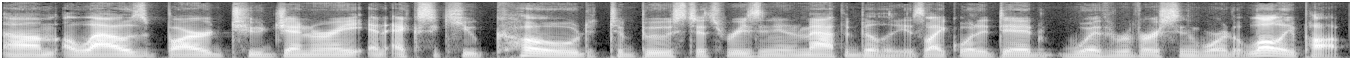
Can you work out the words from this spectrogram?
um, allows Bard to generate and execute code to boost its reasoning and math abilities, like what it did with reversing the word lollipop.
